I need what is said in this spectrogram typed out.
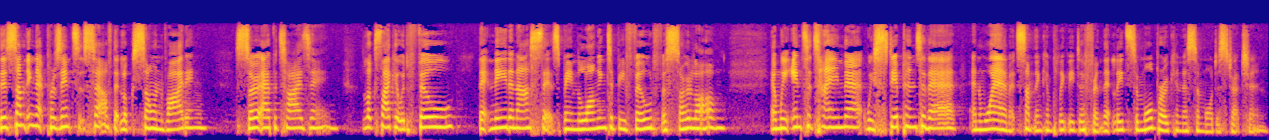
There's something that presents itself that looks so inviting, so appetizing, looks like it would fill that need in us that's been longing to be filled for so long and we entertain that, we step into that, and wham, it's something completely different that leads to more brokenness and more destruction.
